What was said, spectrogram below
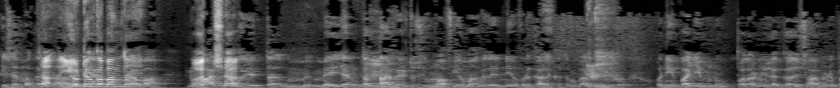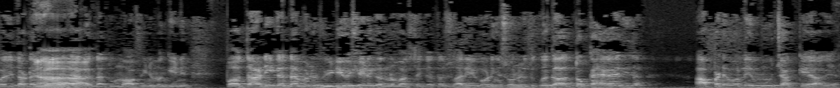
ਕਿਸੇ ਮਗਰ ਹਾਂ, ਨਾ YouTube ਕੋ ਬੰਦ? ਬਾਅਦ ਅੱਛਾ। ਕੋਈ ਮਿਲ ਜਾਣ ਤਾਂ ਤਾਂ ਫਿਰ ਤੁਸੀਂ ਮਾਫੀਆ ਮੰਗ ਲੈਂਦੇ ਹੋ ਫਿਰ ਗੱਲ ਖਤਮ ਕਰ ਦਿੰਦੇ ਹੋ। ਉਹ ਨਹੀਂ ਭਾਜੀ ਮੈਨੂੰ ਪਤਾ ਨਹੀਂ ਲੱਗਾ ਜੀ ਸਾਨੂੰ ਨਹੀਂ ਪਤਾ ਤੁਹਾਡਾ ਕੀ ਕਹਿੰਦਾ ਤੂੰ ਮਾਫੀ ਨਹੀਂ ਮੰਗੀ ਨਹੀਂ ਪਤਾ ਨਹੀਂ ਕਹਿੰਦਾ ਮੈਨੂੰ ਵੀਡੀਓ ਸ਼ੇਅਰ ਕਰਨ ਵਾਸਤੇ ਕਹਿੰਦਾ ਸਾਰੀ ਰਿਕਾਰਡਿੰਗ ਸੁਣ ਲਈ ਤੂੰ ਕੋਈ ਗੱਲ ਤੁੱਕ ਹੈਗਾ ਇਹਦੀ ਦਾ? ਆਪਣੇ ਵੱਲੋਂ ਹੀ ਮੂੰਹ ਚੱਕ ਕੇ ਆ ਗਿਆ।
